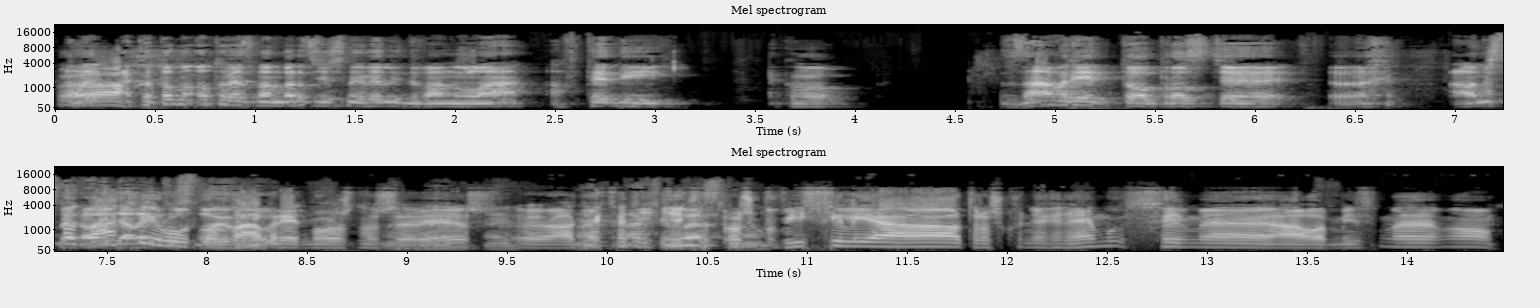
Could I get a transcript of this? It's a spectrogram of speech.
Ale uh. ako to, o to viac vám mrzí, že sme vedli 2-0 a vtedy ako zavrieť to proste... Uh, ale my sme no, ďalej tú svoju to zavrieť možno, že okay, vieš, hej. a nechať ich nech trošku vysilia, trošku nech nemusíme, ale my sme, no,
